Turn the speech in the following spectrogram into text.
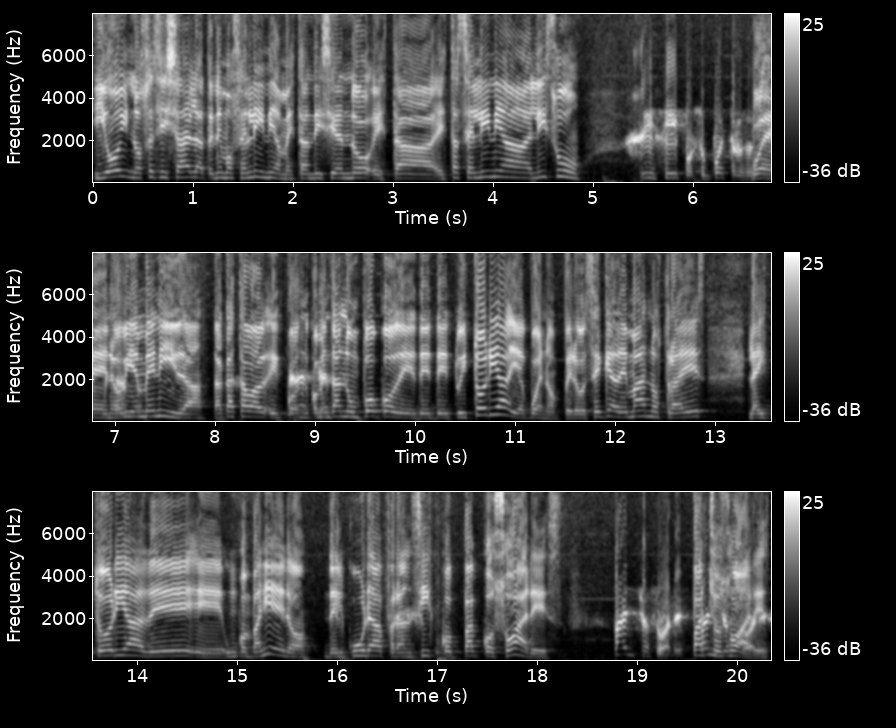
Y hoy, no sé si ya la tenemos en línea, me están diciendo, ¿está, ¿estás en línea, Lizu? Sí, sí, por supuesto. bueno, bienvenida. Acá estaba eh, comentando un poco de, tu historia, y bueno, pero sé que además nos traes la historia de eh, un compañero, del cura Francisco Paco Suárez. Pancho Suárez. Pancho, Suárez.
